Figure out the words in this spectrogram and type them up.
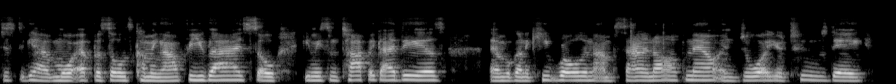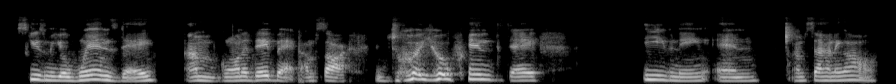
just to have more episodes coming out for you guys. So give me some topic ideas and we're going to keep rolling. I'm signing off now. Enjoy your Tuesday, excuse me, your Wednesday. I'm going a day back. I'm sorry. Enjoy your Wednesday evening and I'm signing off.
